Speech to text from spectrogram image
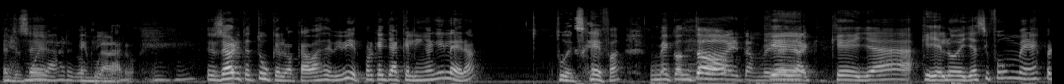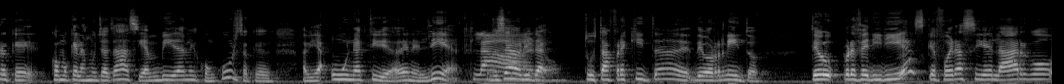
entonces muy largo, es muy claro. largo. Entonces, ahorita tú que lo acabas de vivir, porque Jacqueline Aguilera, tu ex jefa, me contó Ay, que, que ella, que lo de ella sí fue un mes, pero que como que las muchachas hacían vida en el concurso, que había una actividad en el día. Entonces ahorita Claro. Tú estás fresquita de, de hornito. ¿Te preferirías que fuera así de largo?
